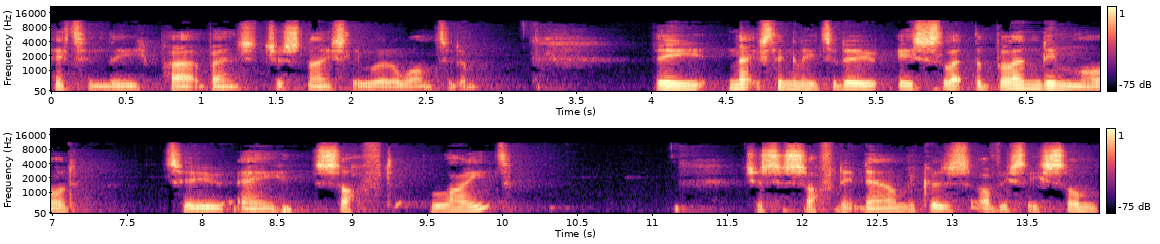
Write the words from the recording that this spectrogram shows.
hitting the park bench just nicely where I wanted them. The next thing I need to do is select the blending mode to a soft light just to soften it down because obviously sun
